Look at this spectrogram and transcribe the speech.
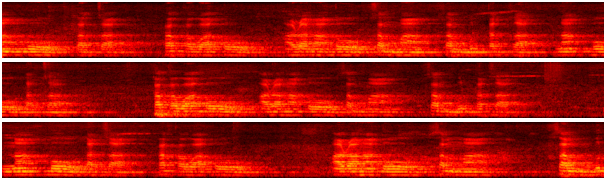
ะโมตัสสะภะคะวะโตอะระหะโต สัมมาสัมพุทธัสสะนะโมตัสสะภะคะวะโตอะระหะโต สัมมาสัมพุทธัสสะนะโมตัสสะภะคะวะโต อะระหะโต สัมมาสัมพุท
